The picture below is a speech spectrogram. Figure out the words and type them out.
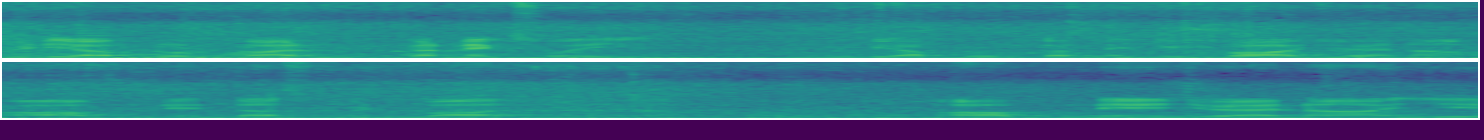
वीडियो अपलोड कर, करने सॉरी वीडियो अपलोड करने के बाद जो है ना आपने 10 मिनट बाद आपने जो है ना ये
